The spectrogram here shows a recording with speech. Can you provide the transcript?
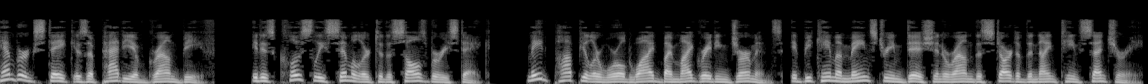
Hamburg steak is a patty of ground beef. It is closely similar to the Salisbury steak. Made popular worldwide by migrating Germans, it became a mainstream dish in around the start of the 19th century.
